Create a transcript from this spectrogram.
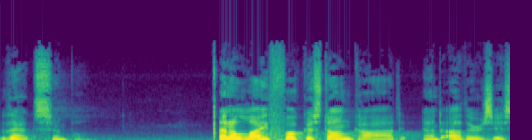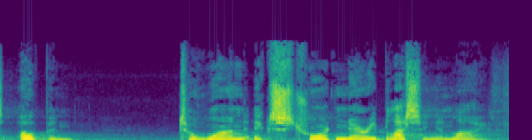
that simple. And a life focused on God and others is open to one extraordinary blessing in life.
